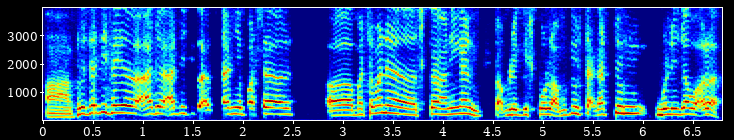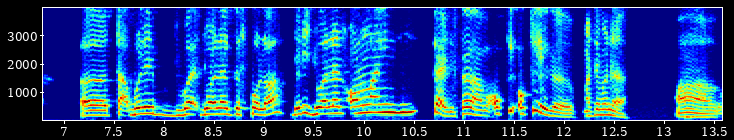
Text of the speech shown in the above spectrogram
Ah, terus tadi saya ada ada juga tanya pasal uh, macam mana sekarang ni kan tak boleh pergi sekolah. Mungkin Ustaz Kartun boleh jawab lah. Uh, tak boleh buat jualan ke sekolah. Jadi jualan online kan sekarang okey okey ke? Macam mana? Uh,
